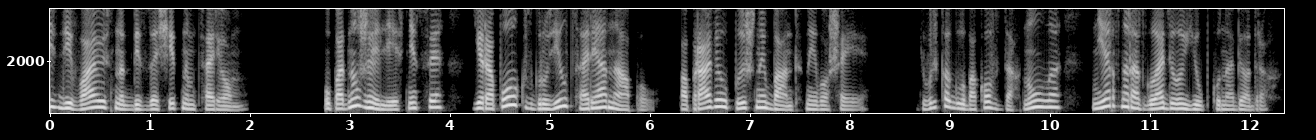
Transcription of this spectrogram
издеваюсь над беззащитным царем. У подножия лестницы Ярополк сгрузил царя на пол, поправил пышный бант на его шее. Юлька глубоко вздохнула, нервно разгладила юбку на бедрах.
